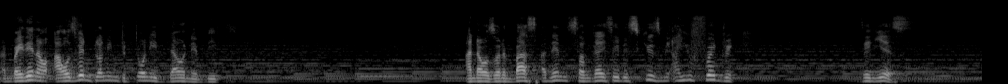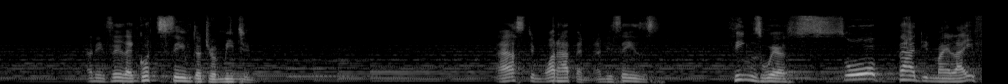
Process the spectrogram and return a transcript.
And by then I was even planning to tone it down a bit. And I was on a bus, and then some guy said, Excuse me, are you Frederick? I said, Yes. And he says, I got saved at your meeting. I asked him what happened, and he says, Things were so bad in my life,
